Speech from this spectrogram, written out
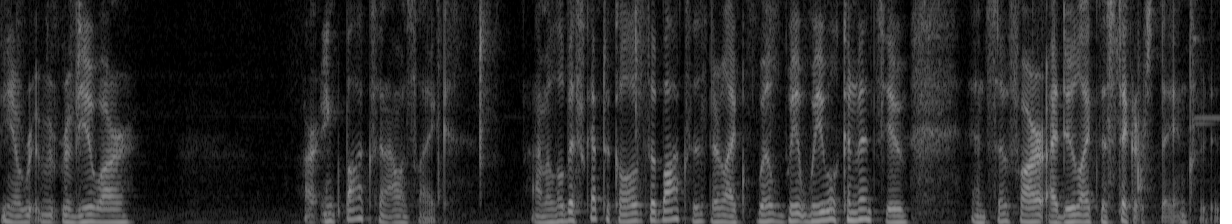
you know, re- review our our ink box?" And I was like, "I'm a little bit skeptical of the boxes." They're like, "Well, we we will convince you." And so far, I do like the stickers they included.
